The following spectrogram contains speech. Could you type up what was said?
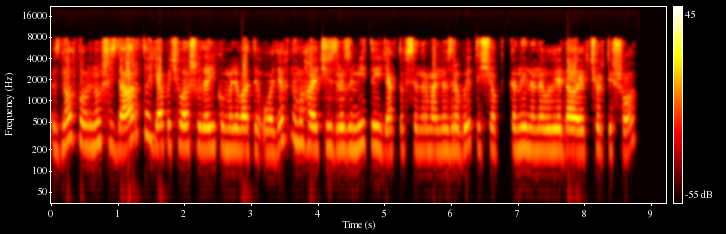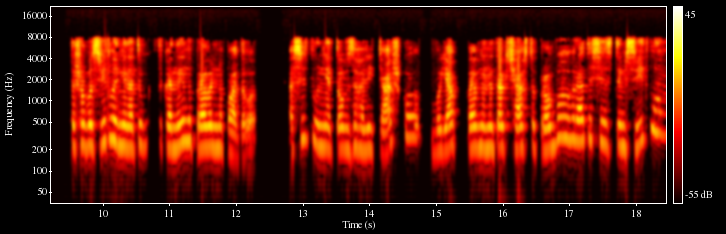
знов повернувшись до арту, я почала швиденько малювати одяг, намагаючись зрозуміти, як то все нормально зробити, щоб тканина не виглядала як чорті що, та щоб освітлення на ту тканину правильно падало. Освітлення то взагалі тяжко, бо я, певно, не так часто пробую гратися з тим світлом,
